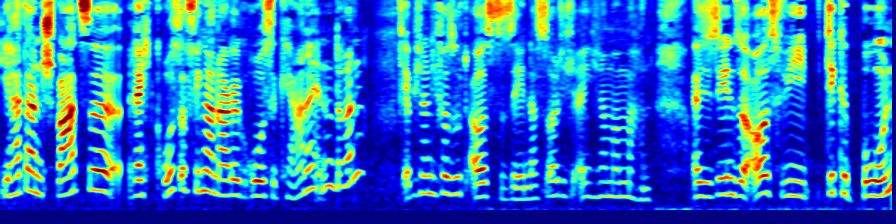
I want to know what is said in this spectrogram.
Die hat dann schwarze, recht große, fingernagelgroße Kerne innen drin. Die habe ich noch nicht versucht auszusehen. Das sollte ich eigentlich nochmal machen. Also sie sehen so aus wie dicke Bohnen,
